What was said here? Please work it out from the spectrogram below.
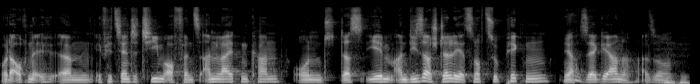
oder auch eine ähm, effiziente Team-Offense anleiten kann und das eben an dieser Stelle jetzt noch zu picken, ja, sehr gerne. Also mhm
